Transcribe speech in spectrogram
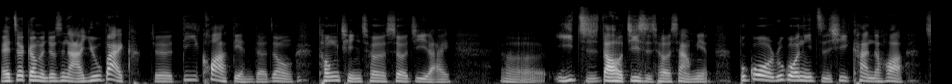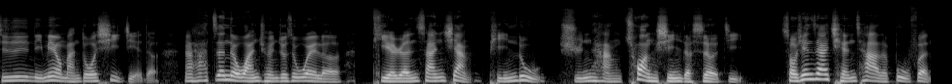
哎，这根本就是拿 U bike 就是低跨点的这种通勤车的设计来呃移植到计时车上面。不过如果你仔细看的话，其实里面有蛮多细节的。那它真的完全就是为了铁人三项平路巡航创新的设计。首先在前叉的部分，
